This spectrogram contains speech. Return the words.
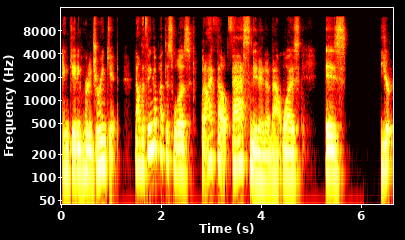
and getting her to drink it. Now, the thing about this was what I felt fascinated about was is you're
